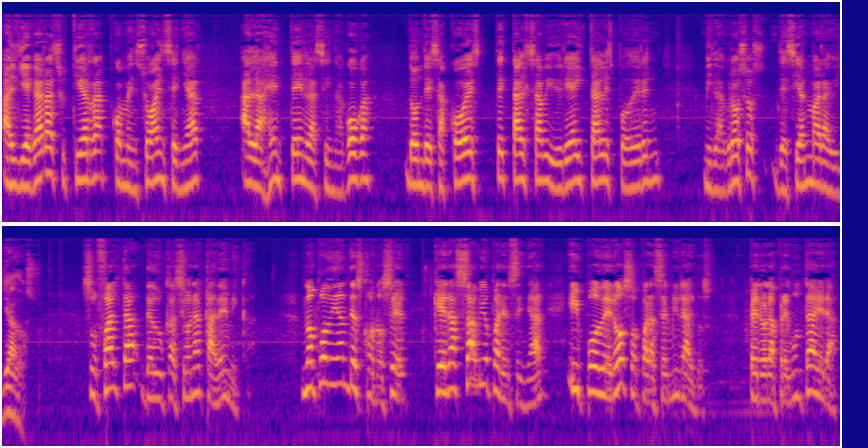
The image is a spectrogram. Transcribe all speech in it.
Al llegar a su tierra comenzó a enseñar a la gente en la sinagoga, donde sacó este tal sabiduría y tales poderes milagrosos, decían maravillados. Su falta de educación académica. No podían desconocer que era sabio para enseñar y poderoso para hacer milagros. Pero la pregunta era,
